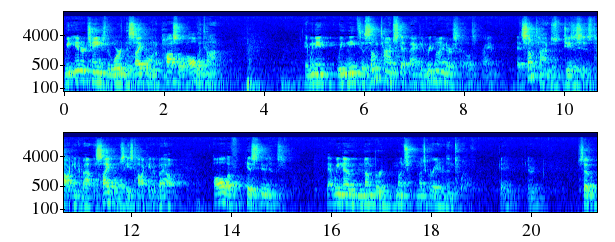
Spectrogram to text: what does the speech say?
we interchange the word disciple and apostle all the time. And we need, we need to sometimes step back and remind ourselves, that sometimes Jesus is talking about disciples, he's talking about all of his students that we know number much, much greater than 12. Okay? They're, so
